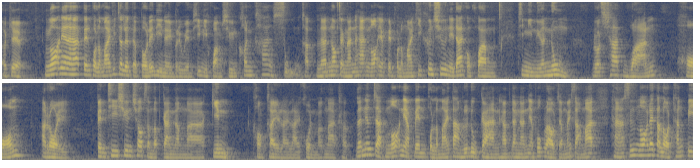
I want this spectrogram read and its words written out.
โอเค เงาะเนี่ยนะฮะเป็นผลไม้ที่เจริญเติบโตได้ดีในบริเวณที่มีความชื้นค่อนข้างสูงครับ และนอกจากนั้นนะฮะเงาะยังเป็นผลไม้ที่ขึ้นชื่อในด้านของความที่มีเนื้อนุ่ม รสชาติหวาน หอม อร่อย เป็นที่ชื่นชอบสำหรับการนำมากิน ของใครหลายๆ คนมากๆครับ และเนื่องจากเงาะเนี่ยเป็นผลไม้ตามฤดูกาลครับ ดังนั้นเนี่ยพวกเราจะไม่สามารถหาซื้อเงาะได้ตลอดทั้งปี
